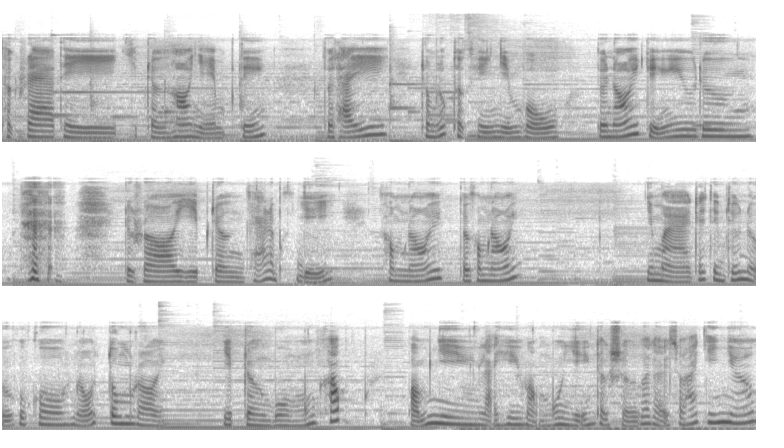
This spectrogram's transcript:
Thật ra thì diệp trần ho nhẹ một tiếng tôi thấy trong lúc thực hiện nhiệm vụ, tôi nói chuyện yêu đương. Được rồi, diệp trần khá là bất dĩ. Không nói, tôi không nói. Nhưng mà trái tim thiếu nữ của cô nổ tung rồi. Diệp trần buồn muốn khóc. Bỗng nhiên lại hy vọng vua diễn thật sự có thể xóa trí nhớ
